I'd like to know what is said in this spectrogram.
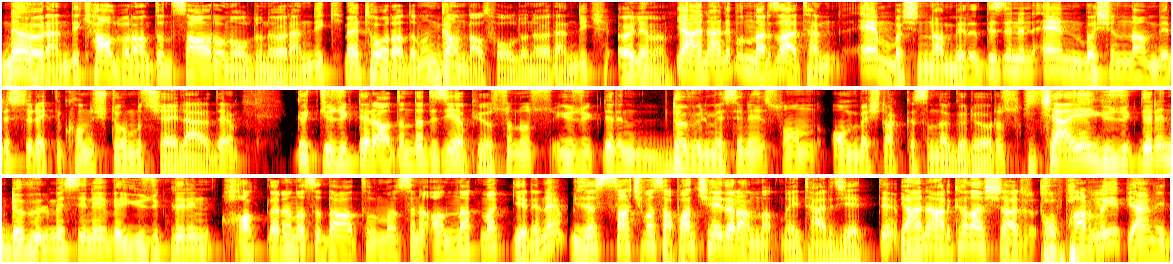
Ne öğrendik? Halbrand'ın Sauron olduğunu öğrendik. Meteor adamın Gandalf olduğunu öğrendik. Öyle mi? Yani hani bunlar zaten en başından beri, dizinin en başından beri sürekli konuştuğumuz şeylerdi. Güç Yüzükleri adında dizi yapıyorsunuz. Yüzüklerin dövülmesini son 15 dakikasında görüyoruz. Hikaye yüzüklerin dövülmesini ve yüzüklerin halklara nasıl dağıtılmasını anlatmak yerine bize saçma sapan şeyler anlatmayı tercih etti. Yani arkadaşlar toparlayıp yani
